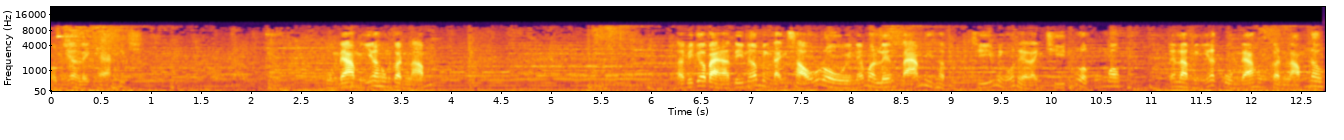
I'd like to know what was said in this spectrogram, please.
tôi nghĩ là lấy kháng thì vùng đao mình nghĩ là không cần lắm. Tại vì cơ bản là tí nữa mình đánh sáu rồi, nếu mà lên tám thì thậm chí mình có thể đánh chín được, đúng không? Nên là mình nghĩ là cuồng đao không cần lắm đâu.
